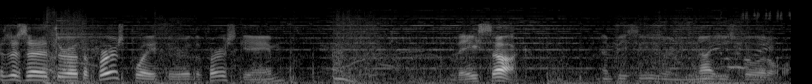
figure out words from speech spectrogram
As I said throughout the first playthrough of the first game, they suck. NPCs are not useful at all.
